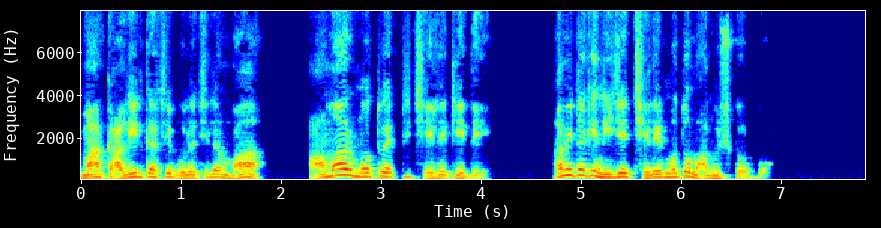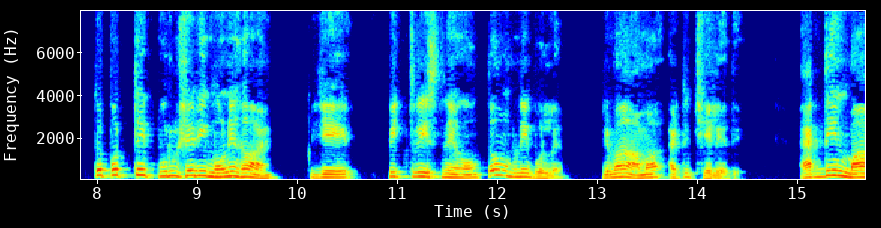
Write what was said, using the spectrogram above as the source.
মা কালীর কাছে বলেছিলাম, মা, আমার মতো একটি ছেলেকে দে। আমি তাকে নিজের ছেলের মতো মানুষ করব। তো প্রত্যেক পুরুষেরই মনে হয় যে পিতৃ স্নেহ তো উনি বললেন যে, মা, আমার একটা ছেলে দে। একদিন মা,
